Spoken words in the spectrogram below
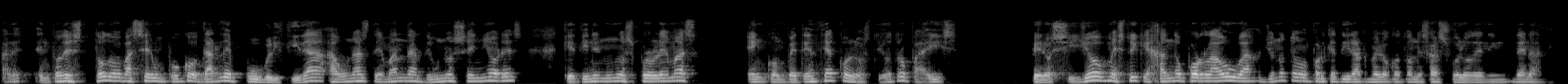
¿Vale? Entonces todo va a ser un poco darle publicidad a unas demandas de unos señores que tienen unos problemas en competencia con los de otro país. Pero si yo me estoy quejando por la uva, yo no tengo por qué tirar melocotones al suelo de, de nadie.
